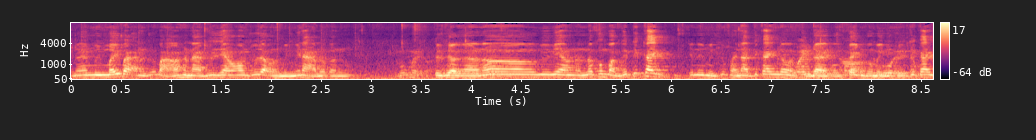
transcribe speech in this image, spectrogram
Nên mình mấy bạn cứ bảo là làm video không chú động thì mình mới làm thôi còn thường thường là nó video là nó không bằng cái tiết canh cho nên mình cứ phải làm tiết canh thôi chủ đề của kênh của mình thì tiết canh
